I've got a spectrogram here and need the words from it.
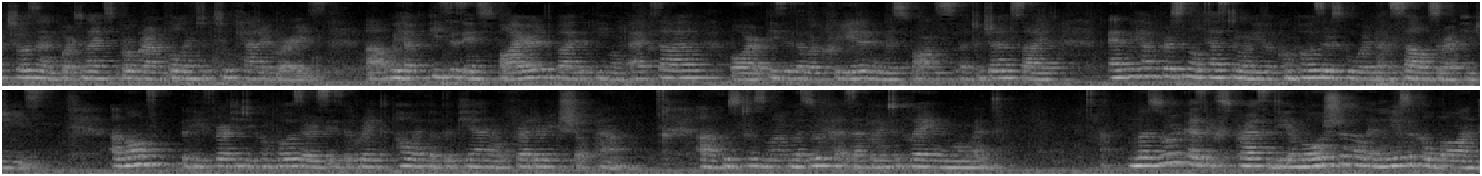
Glier. chosen for tonight's program fall into two categories. Uh, we have pieces inspired by the theme of exile or pieces that were created in response uh, to genocide. And we have personal testimonies of composers who were themselves refugees. Amongst these refugee composers is the great poet of the piano, Frédéric Chopin, uh, whose two mazurkas I'm going to play in a moment. Mazurkas express the emotional and musical bond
